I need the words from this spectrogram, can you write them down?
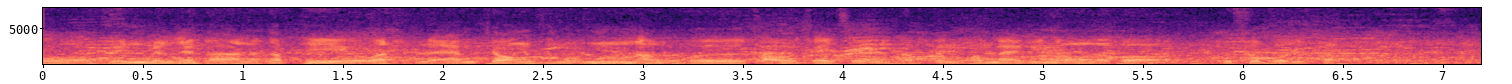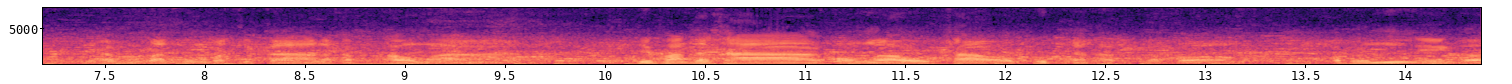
ก็เป็นบรรยากาศนะครับที่วัดแหลมจองถนนอำเภอเขาชัยสนนะครับเป็นพ่อแม่พี่น้องแล้วก็พุทธบริษัทนะครับวัดสงฆ์ปฏิกานะครับเข้ามาที่ความศรัทธาของเราชาวพุทธนะครับ แล้วก็กับผมเองก็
